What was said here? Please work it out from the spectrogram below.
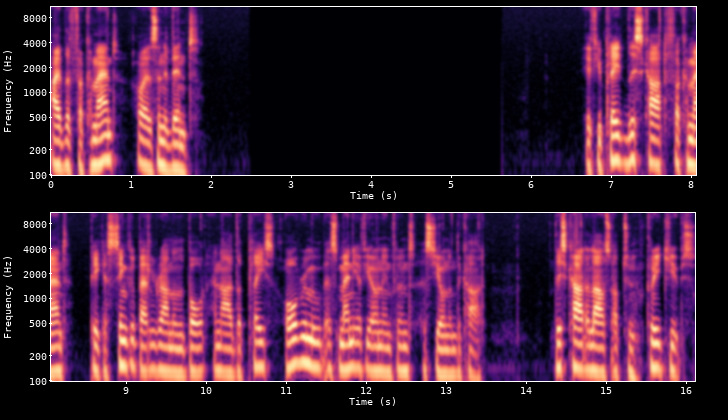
either for command or as an event. If you played this card for command, pick a single battleground on the board and either place or remove as many of your own influence as shown on the card. This card allows up to 3 cubes,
